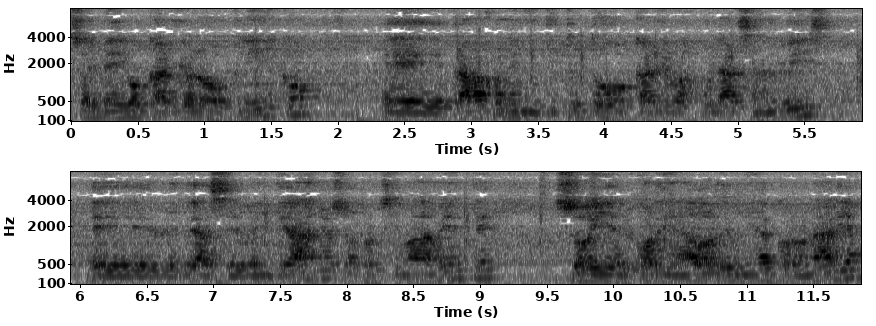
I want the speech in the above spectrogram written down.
soy médico cardiólogo clínico, eh, trabajo en el Instituto Cardiovascular San Luis eh, desde hace 20 años aproximadamente, soy el coordinador de unidad coronaria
